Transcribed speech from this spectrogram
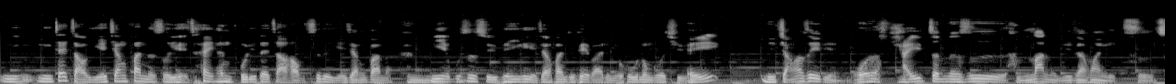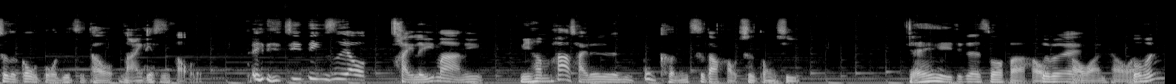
你你在找椰浆饭的时候，也在很努力在找好吃的椰浆饭啊。嗯你也不是随便一个椰浆饭就可以把你糊弄过去。诶，你讲到这一点，我还真的是很烂的椰浆饭也吃，吃的够多就知道哪一个是好的。诶，你一定是要踩雷嘛？你你很怕踩雷的人，你不可能吃到好吃的东西。哎，这个说法好，对不对好玩好玩。我们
